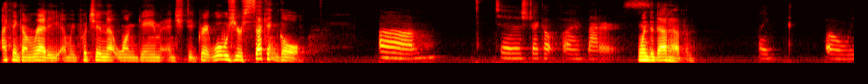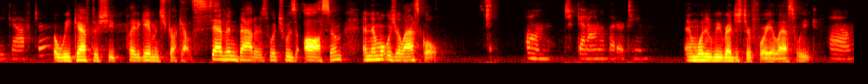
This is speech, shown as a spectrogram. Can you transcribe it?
I think I'm ready. And we put you in that one game and she did great. What was your second goal? Um, to strike out five batters. When did that happen? Like a week after. A week after she played a game and struck out seven batters, which was awesome. And then what was your last goal? Um, to get on a better team. And what did we register for you last week? Um,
